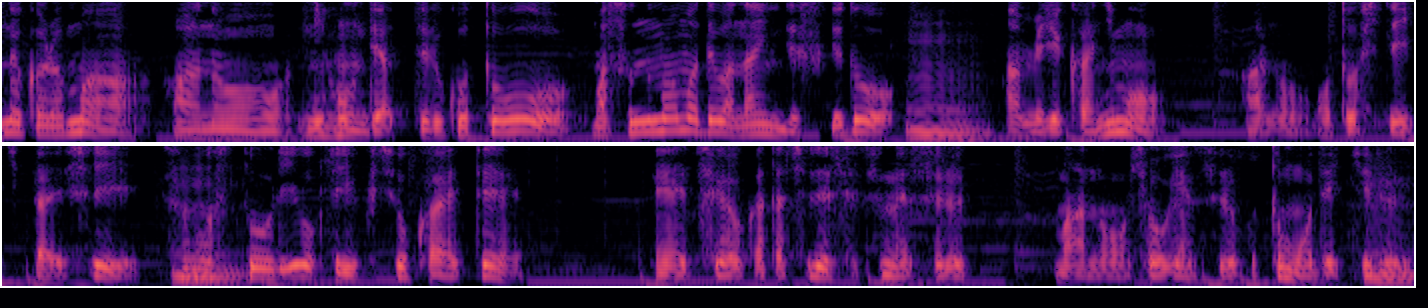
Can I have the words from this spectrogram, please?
だからまあ、あの、日本でやってることを、まあそのままではないんですけど、うん。アメリカにも、あの、落としていきたいし、そのストーリーを切り口を変えて、えー違う形で説明する、まあ、あの、表現することもできる、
